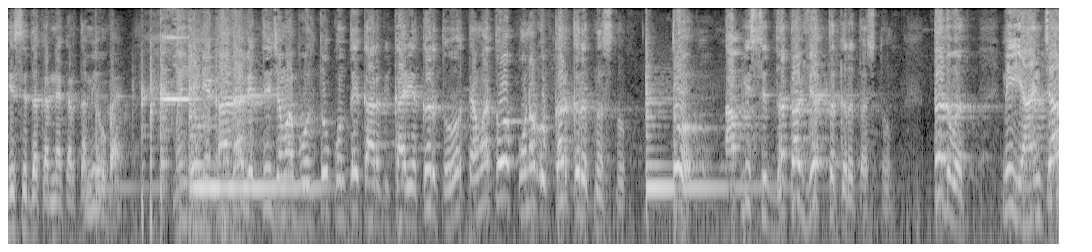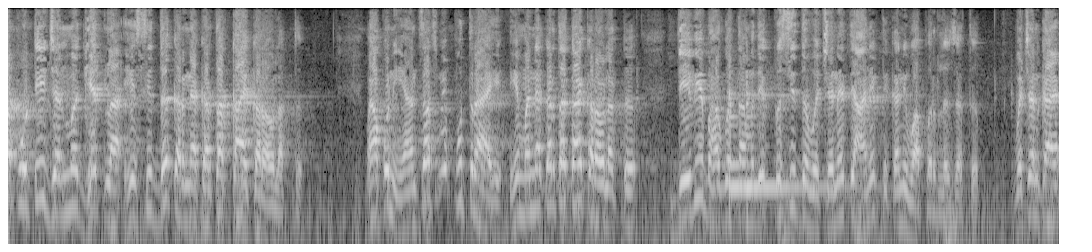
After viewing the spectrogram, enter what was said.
हे सिद्ध करण्याकरता मी उभा आहे. म्हणजे एखादा व्यक्ती जेव्हा बोलतो कोणते कार्य करतो तेव्हा तो कोणावर उपकार करत नसतो. तो आपली सिद्धता व्यक्त करत असतो. तद्वत मी यांच्या पोटी जन्म घेतला हे सिद्ध करण्याकरता काय करावं लागतं? आपण यांचाच मी पुत्र आहे हे म्हणण्याकरता काय करावं लागतं? देवी भागवतामध्ये प्रसिद्ध वचन आहे ते अनेक ठिकाणी वापरलं जातं. वचन काय?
